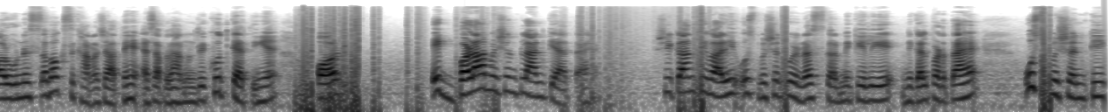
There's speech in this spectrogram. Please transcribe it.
और उन्हें सबक सिखाना चाहते हैं ऐसा प्रधानमंत्री खुद कहती हैं। और एक बड़ा मिशन प्लान किया जाता है। श्रीकांत तिवारी उस मिशन को निरस्त करने के लिए निकल पड़ता है। उस मिशन की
